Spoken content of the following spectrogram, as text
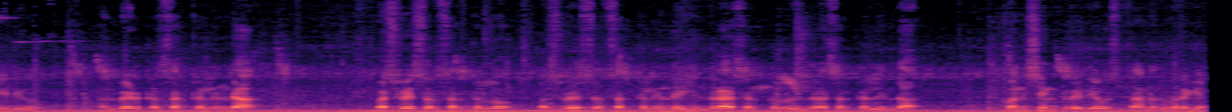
ಬೀದಿಗಳು ಅಂಬೇಡ್ಕರ್ ಸರ್ಕಲ್ನಿಂದ ಬಸವೇಶ್ವರ ಸರ್ಕಲ್ಲು, ಬಸವೇಶ್ವರ ಸರ್ಕಲ್ನಿಂದ ಇಂದಿರಾ ಸರ್ಕಲ್ಲು, ಇಂದಿರಾ ಸರ್ಕಲ್ನಿಂದ ಬನಶಂಕರಿ ದೇವಸ್ಥಾನದವರೆಗೆ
